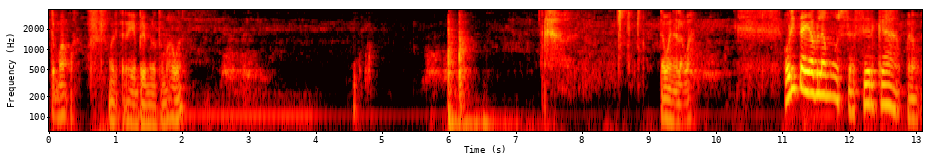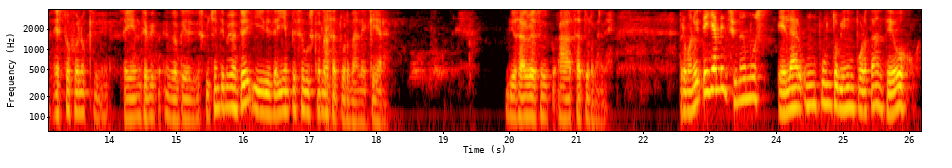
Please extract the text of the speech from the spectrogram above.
Toma agua. Ahorita primero toma agua. Está buena el agua. Ahorita ya hablamos acerca, bueno, esto fue lo que leí en lo que escuché en típico y desde ahí empecé a buscar la Saturnalia, que era. Dios salve a Saturnalia. Pero bueno, ahorita ya mencionamos el un punto bien importante, ojo,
